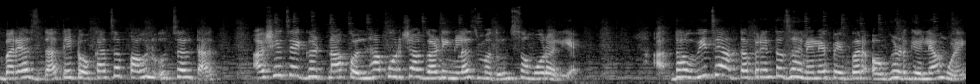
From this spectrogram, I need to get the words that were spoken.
बऱ्याचदा ते टोकाचं पाऊल उचलतात. अशीच एक घटना कोल्हापूरच्या गड इंग्लजमधून समोर आली आहे. दहावीचे आतापर्यंत झालेले पेपर अवघड गेल्यामुळे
